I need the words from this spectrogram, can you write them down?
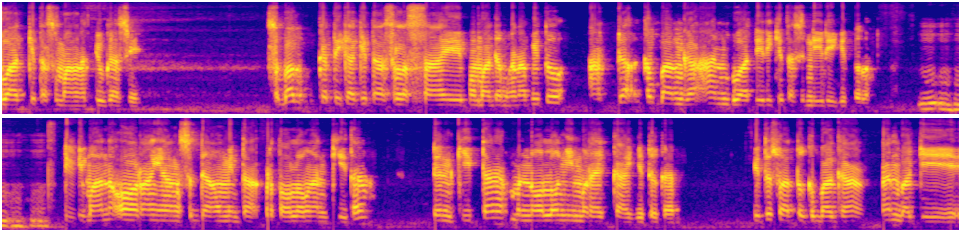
buat kita semangat juga sih. Sebab ketika kita selesai memadamkan api itu ada kebanggaan buat diri kita sendiri gitu loh. Di mana orang yang sedang minta pertolongan kita dan kita menolongi mereka gitu kan. Itu suatu kebanggaan bagi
